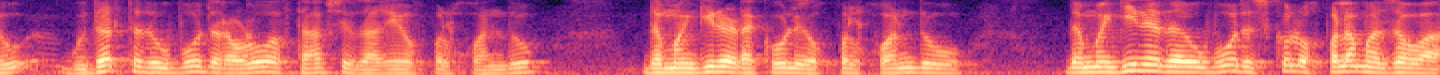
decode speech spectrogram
د ګودر ته د اوبو د راوړو افتاب سي دغه خپل خوندو د منګیره ډکول خپل خوندو د منګینه د اوبو د سکلو خپل مزه وا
